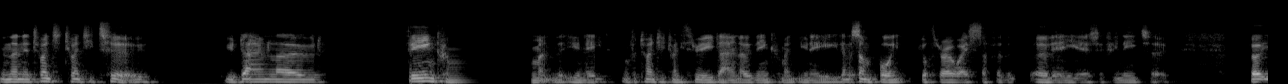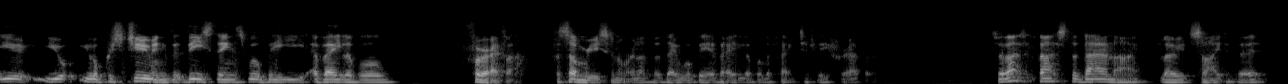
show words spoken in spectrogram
And then in 2022, you download the increment that you need. And for 2023, download the increment you need. And at some point, you'll throw away stuff in the earlier years if you need to but you, you, you're presuming that these things will be available forever. For some reason or another, they will be available effectively forever. So that's, that's the download side of it.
